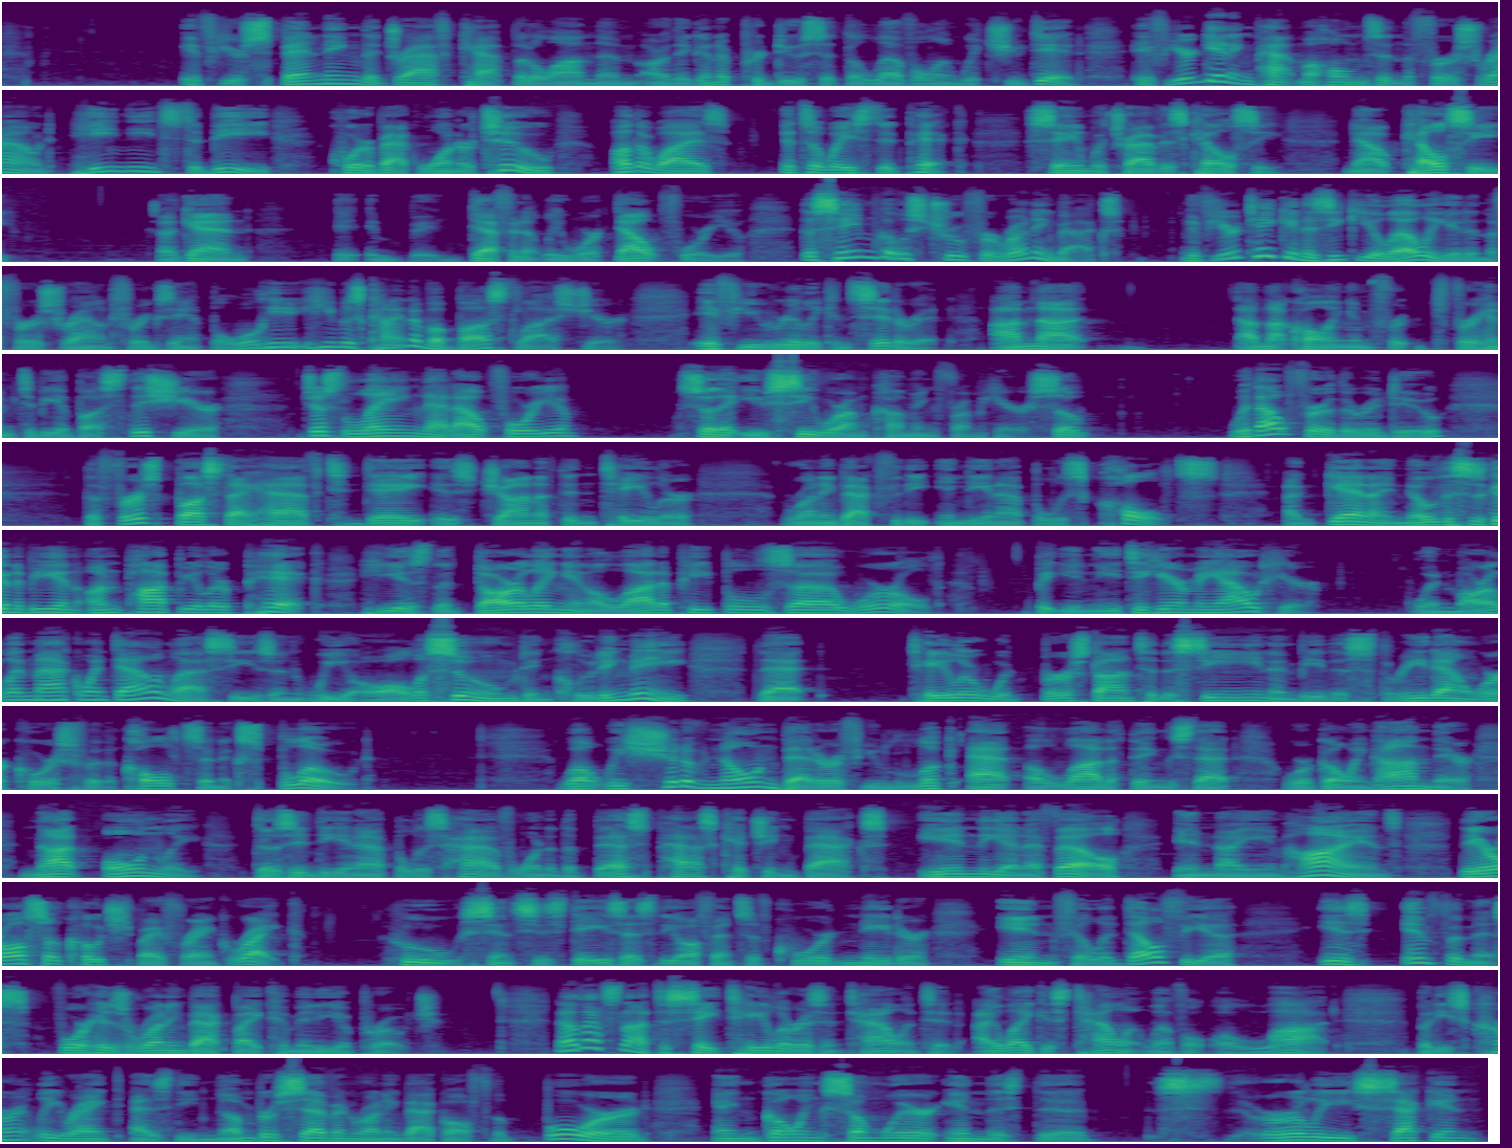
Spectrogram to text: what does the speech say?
if you're spending the draft capital on them, are they going to produce at the level in which you did? If you're getting Pat Mahomes in the first round, he needs to be quarterback one or two. Otherwise, it's a wasted pick. Same with Travis Kelce. Now, Kelce, again, it, it definitely worked out for you. The same goes true for running backs. If you're taking Ezekiel Elliott in the first round, for example, well, he, he was kind of a bust last year, if you really consider it. I'm not I'm not calling him for, for him to be a bust this year. Just laying that out for you so that you see where I'm coming from here. So, without further ado, the first bust I have today is Jonathan Taylor, running back for the Indianapolis Colts. Again, I know this is going to be an unpopular pick. He is the darling in a lot of people's uh, world, but you need to hear me out here. When Marlon Mack went down last season, we all assumed, including me, that Taylor would burst onto the scene and be this three down workhorse for the Colts and explode. Well, we should have known better if you look at a lot of things that were going on there. Not only does Indianapolis have one of the best pass catching backs in the NFL in Nyheim Hines, they are also coached by Frank Reich, who, since his days as the offensive coordinator in Philadelphia, is infamous for his running back by committee approach. Now, that's not to say Taylor isn't talented. I like his talent level a lot, but he's currently ranked as the number seven running back off the board and going somewhere in this, the early second.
